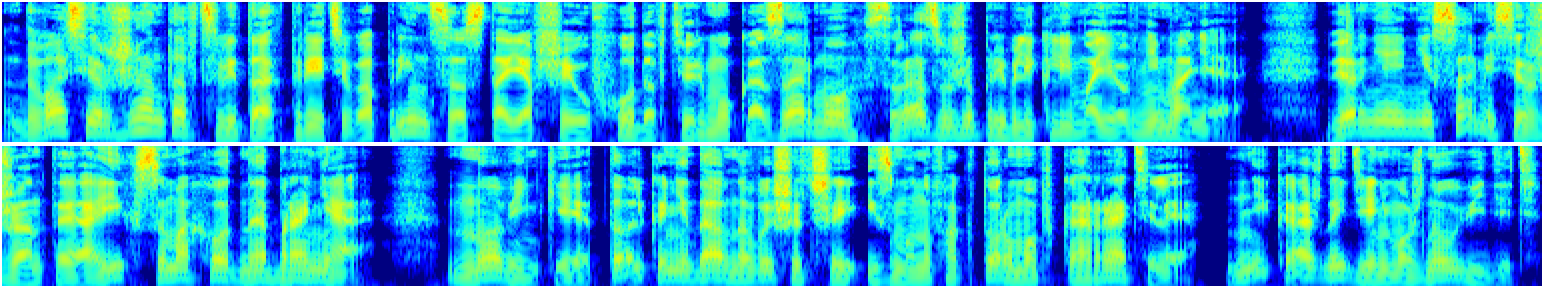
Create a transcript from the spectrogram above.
Два сержанта в цветах третьего принца, стоявшие у входа в тюрьму-казарму, сразу же привлекли мое внимание. Вернее, не сами сержанты, а их самоходная броня. Новенькие, только недавно вышедшие из мануфактурумов каратели. Не каждый день можно увидеть.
